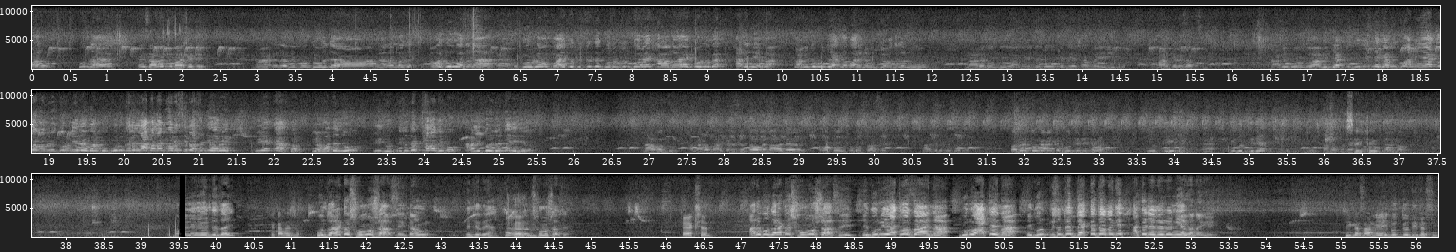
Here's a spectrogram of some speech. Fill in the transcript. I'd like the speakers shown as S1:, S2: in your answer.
S1: ভালো কোন যায়
S2: এই যাবে একটু মার্কেটে।
S1: মাঠে যাবি বন্ধু ওই যে আমার লগে আমার গরু আছে না
S2: হ্যাঁ।
S1: গরুটা আমার ভয় করতেছে যে গোসল গোসল করে খাওয়া দাওয়া একটু লোকে হাটে নিয়ে যা। তো আমি তো বন্ধু একলা পারি না তুই আমাদের নু
S2: না রে বন্ধু আমি এই যে বউকে নিয়ে সামনে এই মার্কেটে যাচ্ছি।
S1: আরে বন্ধু আমি দেখ তুই বুঝিস নাকি আমি আমি একলা মানুষ গরু নিয়ে যাব আমি গরু খালি লাফালাফি করে সেটা সেটি হরে তুই এক কাজ কর তুই আমাদের নু তুই পিছন ঠেলা দিব আর আমি গরুটা টাইনে নিয়ে যাব।
S2: না বন্ধু আমার আবার মার্কেটে যেতে হবে না হলে আমার বউ সমস্যা আছে। মার্কেটে যেতে হবে। তবে তোকে আমি একটা বুদ্ধি দিতে পারি।
S1: বুদ্ধি?
S2: হ্ঁ
S1: কি বুদ্ধি রে?
S2: সেটাই
S1: এনে যাই। বন্ধু আর একটা সমস্যা আছে কারণ এনে যাই হ্যাঁ?
S3: হ্যাঁ।
S1: সমস্যা আছে।
S3: অ্যাকশন
S1: আরে বন্ধু একটা সমস্যা আছে। এই গরু একলা যায় না গরু আটে না এই গরু পিছন থেকে ব্যাগটা দেয় নাকি? আটে নেনে নিয়ে যায় নাকি?
S2: ঠিক আছে আমি এই বুদ্ধিও দিতেছি।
